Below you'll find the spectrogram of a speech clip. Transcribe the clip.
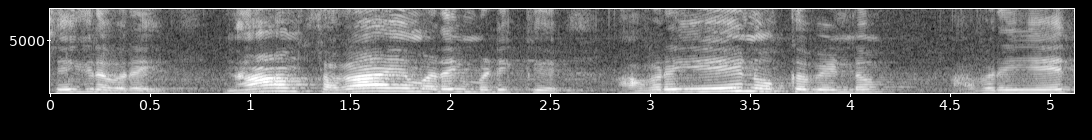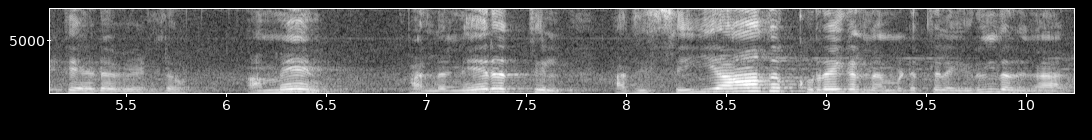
செய்கிறவரை நாம் சகாயம் அடையும்படிக்கு அவரையே நோக்க வேண்டும் அவரையே தேட வேண்டும். அமேன். பல நேரத்தில் அது செய்யாத குறைகள் நம்மிடத்தில் இருந்ததினால்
